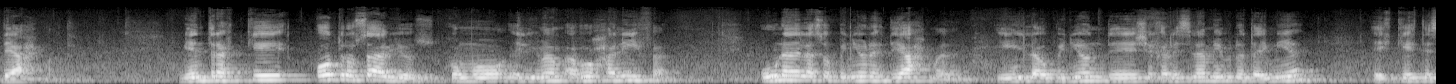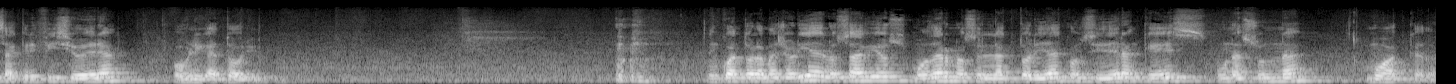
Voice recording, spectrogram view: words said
de Ahmad. Mientras que otros sabios como el imam Abu Hanifa, una de las opiniones de Ahmad y la opinión de Sheikh al-Islam ibn Taymiyyah es que este sacrificio era obligatorio. en cuanto a la mayoría de los sabios modernos en la actualidad consideran que es una sunna muakkada.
